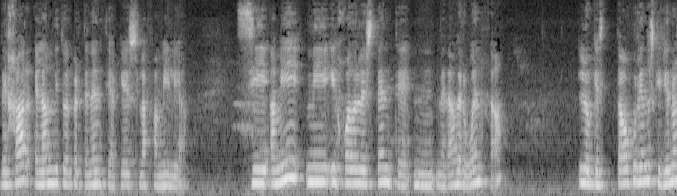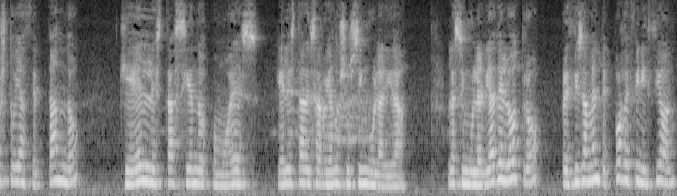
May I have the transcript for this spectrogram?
dejar el ámbito de pertenencia que es la familia. Si a mí mi hijo adolescente mm, me da vergüenza, lo que está ocurriendo es que yo no estoy aceptando que él está siendo como es, que él está desarrollando su singularidad. La singularidad del otro precisamente por definición,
